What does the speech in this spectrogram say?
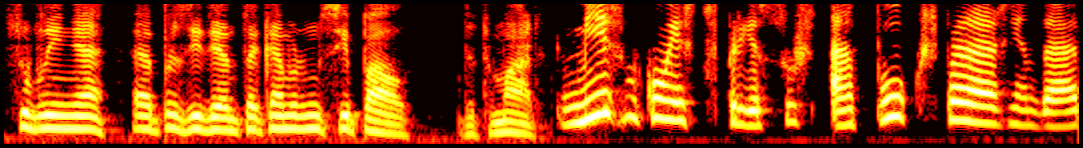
sublinha a Presidente da Câmara Municipal, de tomar. Mesmo com estes preços, há poucos para arrendar.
